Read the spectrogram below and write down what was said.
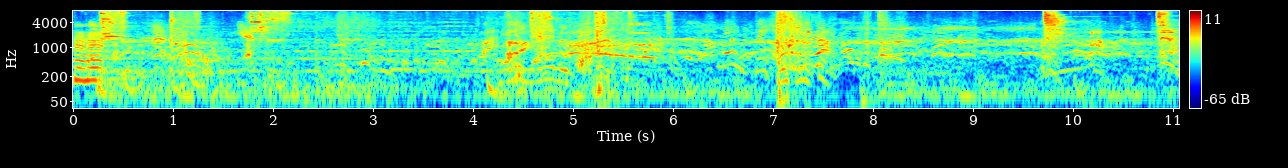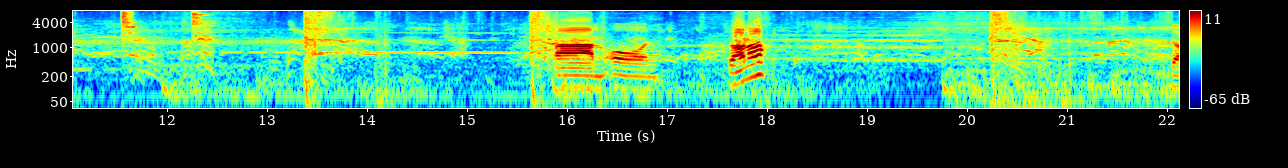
Bam und... Du auch noch? So.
